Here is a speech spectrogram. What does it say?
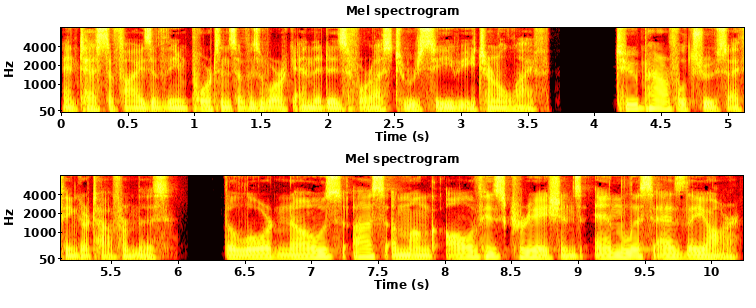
and testifies of the importance of his work and that it is for us to receive eternal life. Two powerful truths, I think, are taught from this. The Lord knows us among all of his creations, endless as they are.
